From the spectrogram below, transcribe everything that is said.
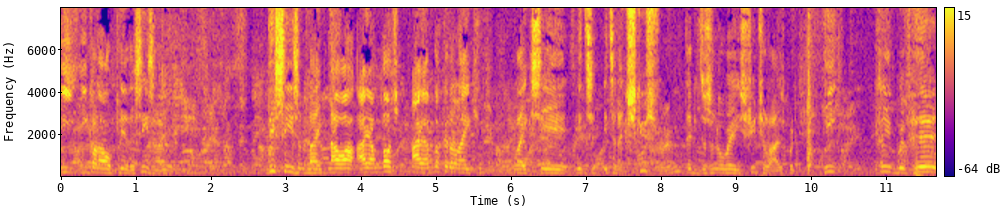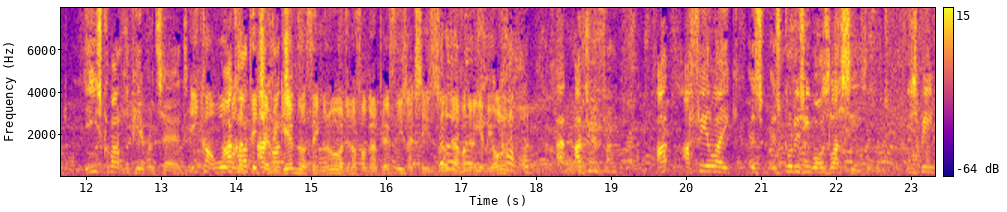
he, he got our player of the season, didn't he? This season, like now, I, I am not I am not gonna like like say it's it's an excuse for him that he doesn't know where his future lies. But he clearly we've heard he's come out in the paper and said He can't walk I on can't- pitch I every game though, thinking, "Oh, I don't know if I'm going to play for these next season, so I don't know if I'm going to get me all you of can't, it." but I, I do. I, I feel like as as good as he was last season, he's been.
